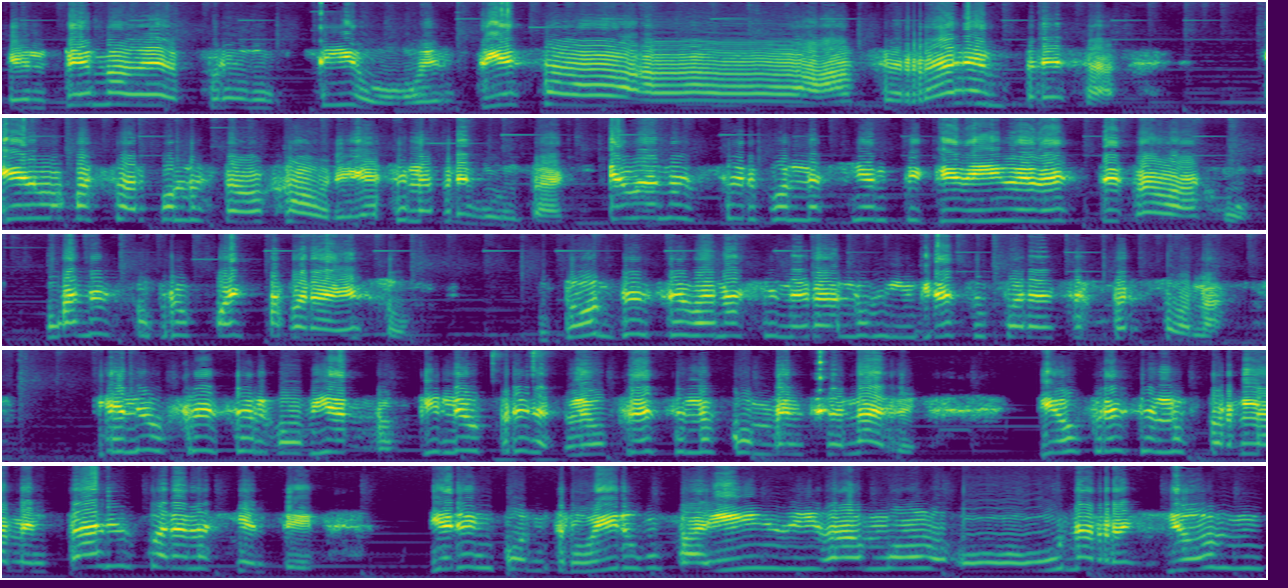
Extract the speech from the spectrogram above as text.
el tema de productivo, empieza a, cerrar empresas, ¿Qué va a pasar con los trabajadores? Esa es la pregunta. ¿Qué van a hacer con la gente que vive de este trabajo? ¿Cuál es su propuesta para eso? ¿Dónde se van a generar los ingresos para esas personas? ¿Qué le ofrece el gobierno? ¿Qué le, le ofrecen los convencionales? ¿Qué ofrecen los parlamentarios para la gente? ¿Quieren construir un país, digamos, o una región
